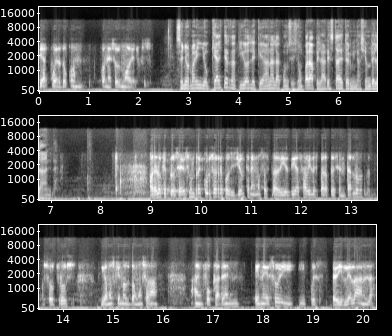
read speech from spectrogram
de acuerdo con, con esos modelos. Señor Mariño, ¿qué alternativas le quedan a la concesión para apelar esta determinación de la ANLA? Ahora lo que procede es un recurso de reposición, tenemos hasta 10 días hábiles para presentarlo. Nosotros, digamos que nos vamos a, a enfocar en, en eso y, y, pues pedirle a la ANLA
